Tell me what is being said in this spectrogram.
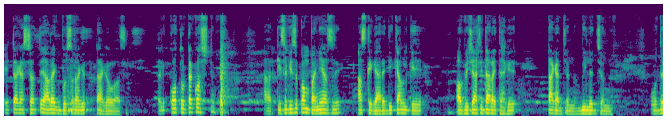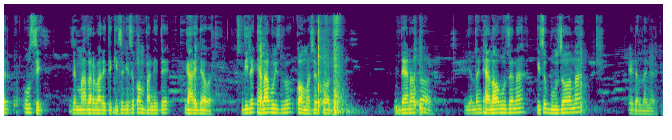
এই টাকার সাথে আরও এক বছর আগের টাকাও আছে। তাহলে কতটা কষ্ট? আর কিছু কিছু কোম্পানি আছে, আজকে গাড়ি দিই কালকে অফিসে আসি দাঁড়াই থাকে টাকার জন্য, বিলের জন্য। ওদের উচিত যে মাদার বাড়িতে কিছু কিছু কোম্পানিতে গাড়ি দেওয়ার। দিলে ঠেলা বুঝব ক মাসের পর দেয় না তো রিয়েল লাইন ঠেলাও বুঝে না, কিছু বুঝো না এটার লাইন আর কি।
